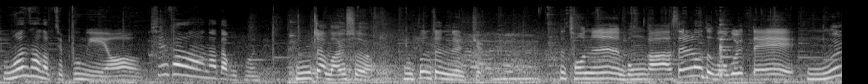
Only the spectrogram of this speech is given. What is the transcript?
동원산업 제품이에요. 신선하다고 보면 돼요. 진짜 맛있어요 예쁜 샌드위치 근데 저는 뭔가 샐러드 먹을 때 국물이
